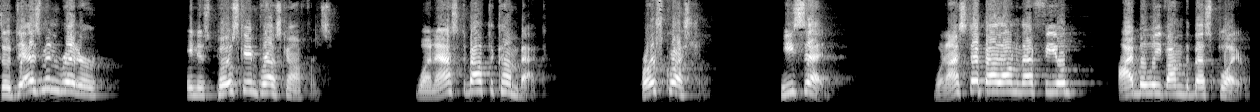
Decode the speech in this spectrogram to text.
So Desmond Ridder, in his post-game press conference, when asked about the comeback, first question, he said, When I step out on that field, I believe I'm the best player.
